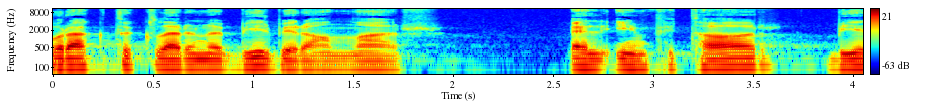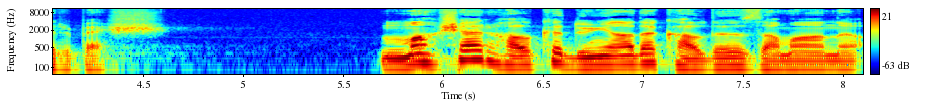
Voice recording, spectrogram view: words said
bıraktıklarını bir bir anlar. El-İnfitar 1.5 Mahşer halkı dünyada kaldığı zamanı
